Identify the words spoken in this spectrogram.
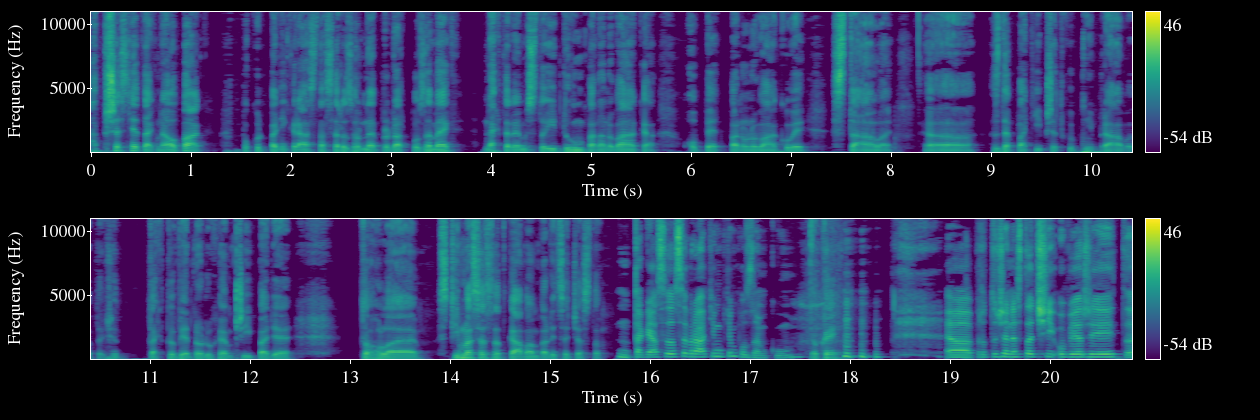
A přesně tak naopak, pokud paní Krásná se rozhodne prodat pozemek, na kterém stojí dům pana Nováka, opět panu Novákovi stále uh, zde platí předkupní právo. Takže takto v jednoduchém případě tohle, s tímhle se setkávám velice často. No, tak já se zase vrátím k těm pozemkům. Okay. Eh, protože nestačí ověřit uh,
